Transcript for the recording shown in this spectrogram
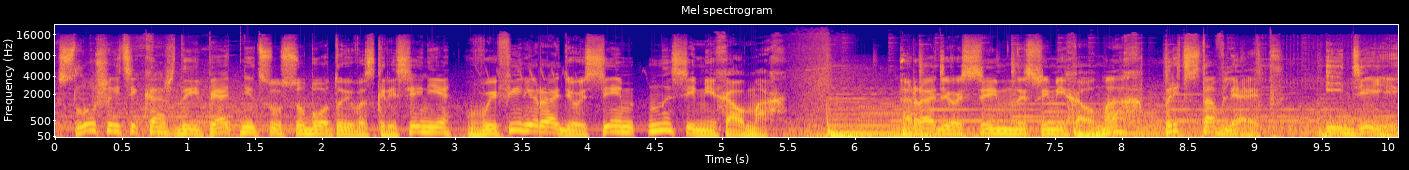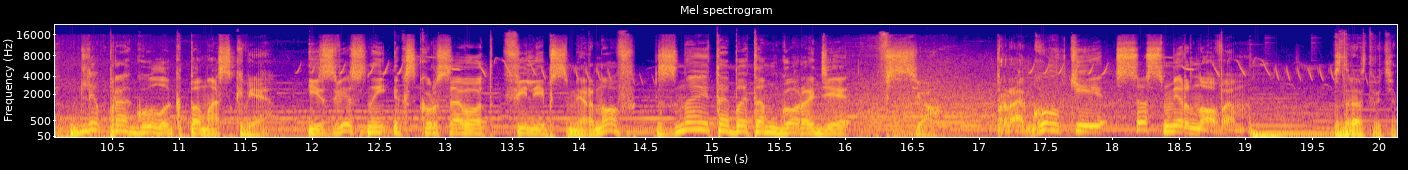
Слушайте каждые пятницу, субботу и воскресенье в эфире «Радио 7» на Семи холмах. «Радио 7» на Семи холмах представляет Идеи для прогулок по Москве. Известный экскурсовод Филипп Смирнов знает об этом городе все. Прогулки со Смирновым. Здравствуйте.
